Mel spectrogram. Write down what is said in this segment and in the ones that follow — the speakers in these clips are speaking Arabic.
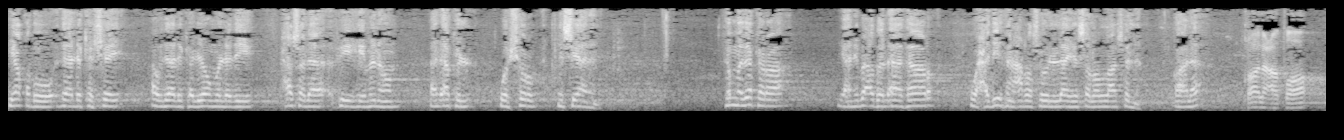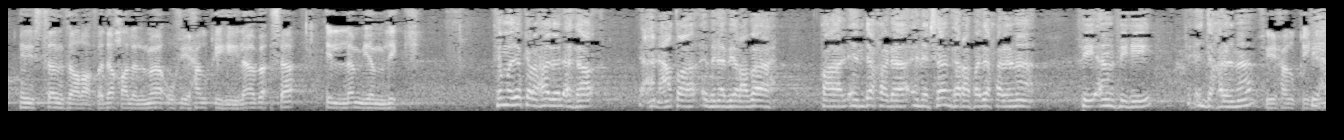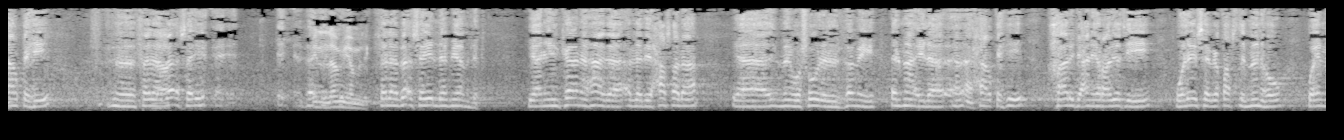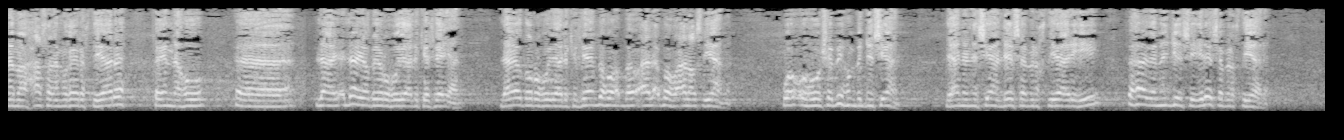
يقضوا ذلك الشيء أو ذلك اليوم الذي حصل فيه منهم الأكل والشرب نسيانا. ثم ذكر يعني بعض الآثار وحديثا عن رسول الله صلى الله عليه وسلم. قال قال عطاء إن استنثر فدخل الماء في حلقه لا بأس إن لم يملك. ثم ذكر هذا الأثار عن عطاء بن أبي رباح قال إن دخل إن استنثر فدخل الماء في أنفه إن دخل الماء في حلقه. في حلقه فلا لا. بأس إن لم يملك. فلا بأس إن لم يملك. يعني إن كان هذا الذي حصل من وصول الفم الماء إلى حلقه خارج عن إرادته وليس بقصد منه وإنما حصل من غير اختياره فإنه آه، لا لا يضره ذلك شيئا. لا يضره ذلك شيئا فهو على صيامه. وهو شبيه بالنسيان. لأن النسيان ليس من اختياره فهذا من جنسه ليس من اختياره.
